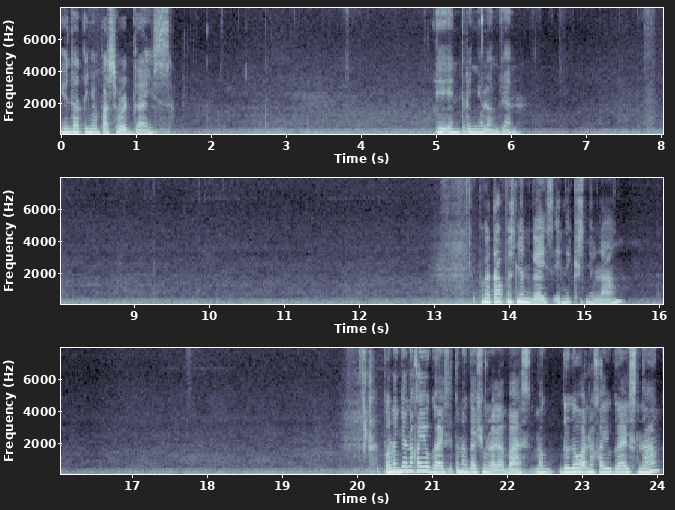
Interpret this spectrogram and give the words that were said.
Yung dati nyong password guys. I-enter nyo lang dyan. Pagkatapos nyan guys, i-next nyo lang. Pag nandyan na kayo guys, ito na guys yung lalabas. Maggagawa na kayo guys ng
